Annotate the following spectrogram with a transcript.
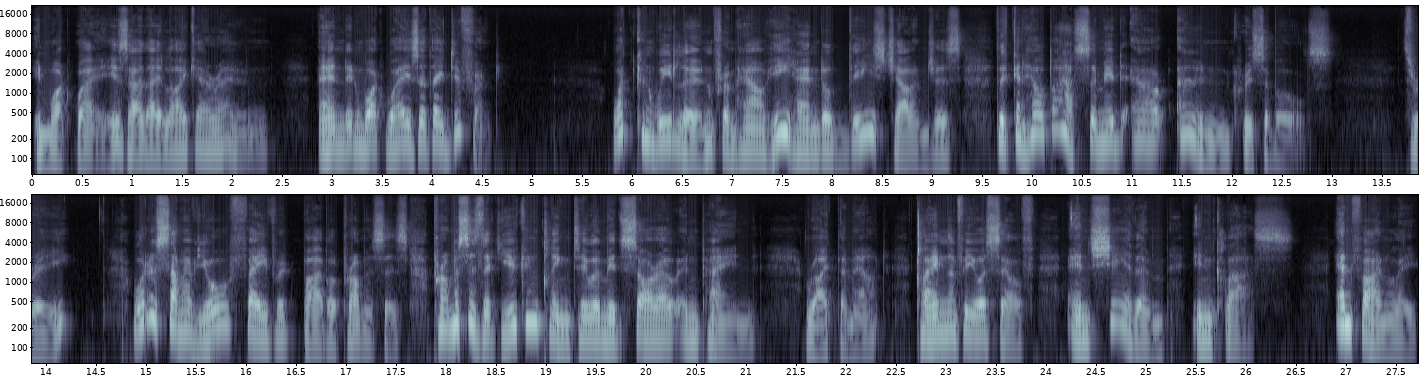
In what ways are they like our own? And in what ways are they different? What can we learn from how he handled these challenges that can help us amid our own crucibles? 3. What are some of your favourite Bible promises? Promises that you can cling to amid sorrow and pain. Write them out, claim them for yourself, and share them in class. And finally,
